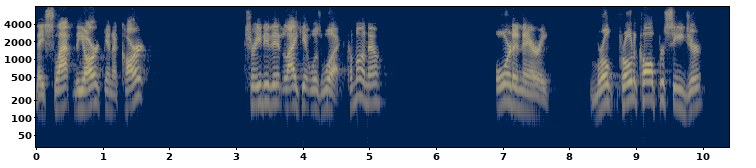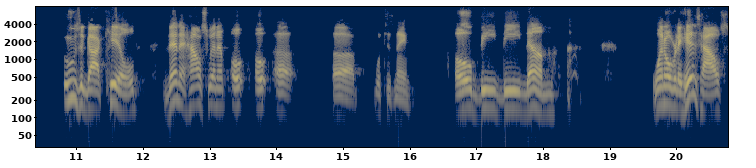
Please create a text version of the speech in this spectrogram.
They slapped the ark in a cart, treated it like it was what? Come on now. Ordinary. Broke protocol procedure. Uzzah got killed. Then a house went up. Oh, oh, uh, uh, what's his name? Obed-Edom went over to his house.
